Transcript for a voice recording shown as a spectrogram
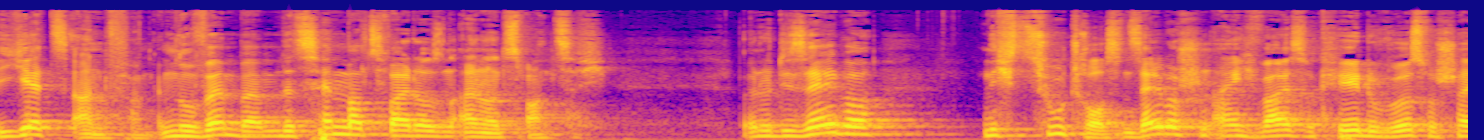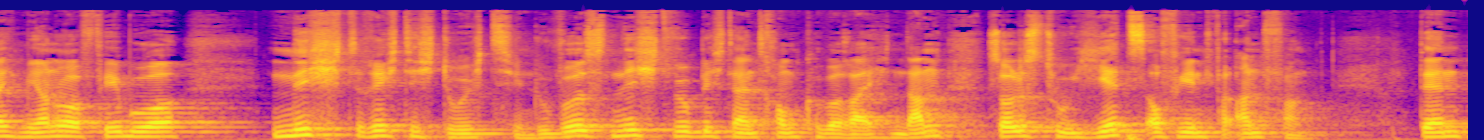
Die jetzt anfangen. Im November, im Dezember 2021. Wenn du dir selber nicht zutraust und selber schon eigentlich weißt, okay, du wirst wahrscheinlich im Januar, Februar nicht richtig durchziehen, du wirst nicht wirklich deinen Traumkörper erreichen, dann solltest du jetzt auf jeden Fall anfangen. Denn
